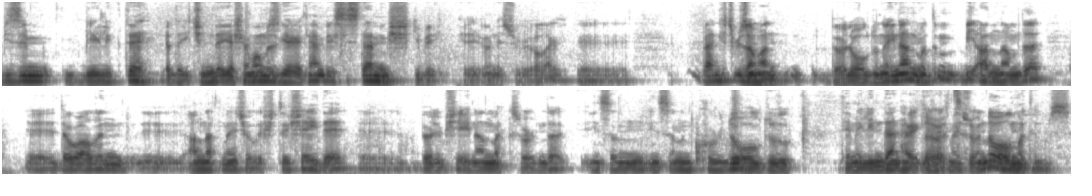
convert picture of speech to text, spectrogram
bizim birlikte ya da içinde yaşamamız gereken bir sistemmiş gibi e, öne sürüyorlar. E, ben hiçbir zaman böyle olduğuna inanmadım. Bir anlamda e, Deval'ın e, anlatmaya çalıştığı şey de e, böyle bir şeye inanmak zorunda. İnsanın insanın kurdu olduğu temelinden hareket evet. etmek zorunda olmadığımız.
